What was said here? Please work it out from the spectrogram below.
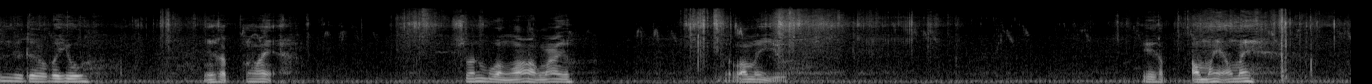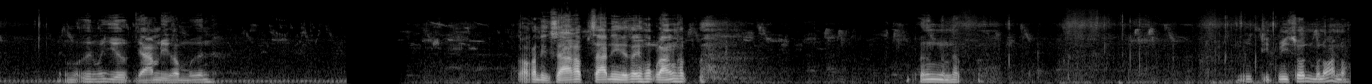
นอยู่ตัวประยู นี่ครับห้อยส่วนบ่วงงอออกมาอยู่แต่ว่าไม่อยู่นี่ครับเอาไหมเอาไหมเดี๋ยวมืออื่นมาเยอะยามอยู่ครับมืออื่นต่อกันศึกษาครับสานี่จะใส่หกหลังครับเบิ่งกันครับมีติดมีส้นบนนอนเนาะ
